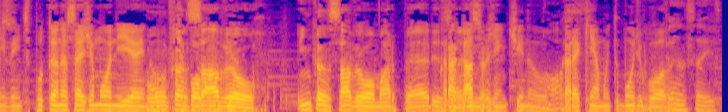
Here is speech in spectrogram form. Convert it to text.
anos. vem disputando essa hegemonia aí Com no um futebol incansável Omar Pérez. Fracasso ainda. argentino, o Nossa. carequinha muito bom de bola. Cansa isso.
